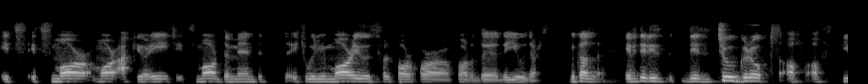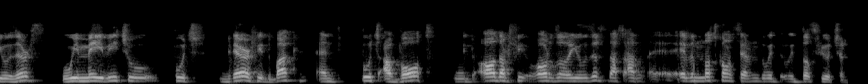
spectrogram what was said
it's it's more more accurate it's more demanded it will be more useful for for for the the users. Because if there is these two groups of of users we may be to put their feedback and put a vote with other other users that are uh, even not concerned with with those futures.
